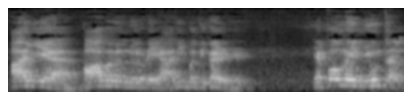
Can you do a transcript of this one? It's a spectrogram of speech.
ஆகிய பாவகங்களுடைய அதிபதிகள் எப்பவுமே நியூட்ரல்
